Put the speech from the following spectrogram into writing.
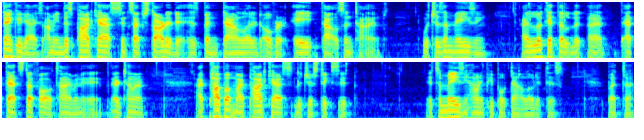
thank you guys. I mean, this podcast, since I've started it, has been downloaded over 8,000 times, which is amazing. I look at the uh, at that stuff all the time, and it, every time I, I pop up my podcast logistics, it it's amazing how many people downloaded this. But uh,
